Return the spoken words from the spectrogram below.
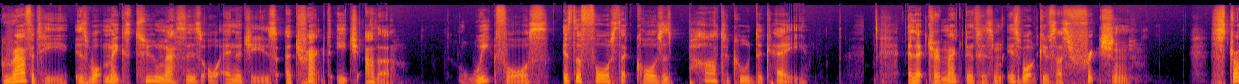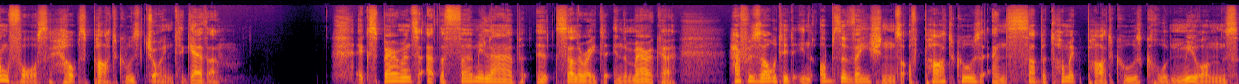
Gravity is what makes two masses or energies attract each other. Weak force is the force that causes particle decay. Electromagnetism is what gives us friction. Strong force helps particles join together. Experiments at the Fermilab Accelerator in America have resulted in observations of particles and subatomic particles called muons,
